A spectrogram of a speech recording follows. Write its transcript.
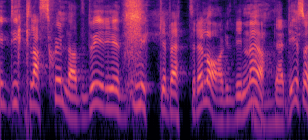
är, det är klasskillnad. Då är det ju ett mycket bättre lag vi möter. Det är så,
